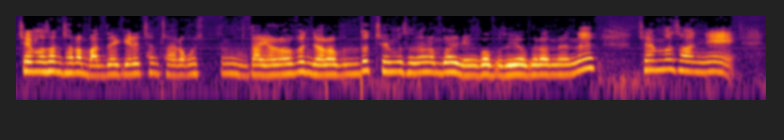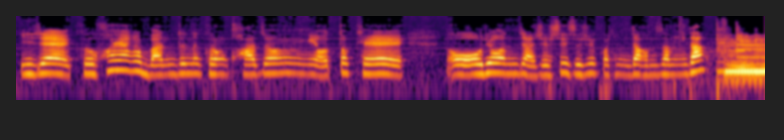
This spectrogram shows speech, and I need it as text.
최무선처럼 만들기를 참 잘하고 싶습니다. 여러분 여러분도 최무선을 한번 읽어보세요. 그러면은 최무선이 이제 그 화약을 만드는 그런 과정이 어떻게 어, 어려웠는지 아실 수 있으실 것입니다. 감사합니다.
